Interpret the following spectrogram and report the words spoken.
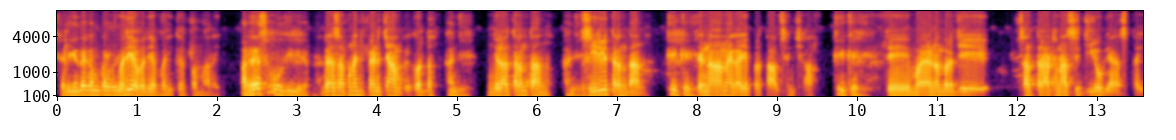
ਚੱਲੀ ਜਾਂਦਾ ਕੰਮ ਕਰ ਵਧੀਆ? ਵਧੀਆ ਭਾਜੀ ਕਿਰਪਾ ਮਹਾਰਾਜ। ਐਡਰੈਸ ਬੋਲਦੀ ਵੀਰ ਆਪਣਾ। ਐਡਰੈਸ ਆਪਣਾ ਜੀ ਪਿੰਡ ਝਾਮਕੇ ਖੁਰਦ। ਹਾਂਜੀ। ਜ਼ਿਲ੍ਹਾ ਤਰਨਤਾਰਨ। ਹਾਂਜੀ। ਤਹਿਸੀਲ ਵੀ ਤਰਨਤਾਰਨ। ਠੀਕ ਹੈ ਜੀ। ਤੇ ਨਾਮ ਹੈਗਾ ਜੀ ਪ੍ਰਤਾਪ ਸਿੰਘ ਸ਼ਾਹ। ਠੀਕ ਹੈ ਜੀ। ਤੇ ਮੋਬਾਈਲ ਨੰਬਰ ਜੀ 7878011127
